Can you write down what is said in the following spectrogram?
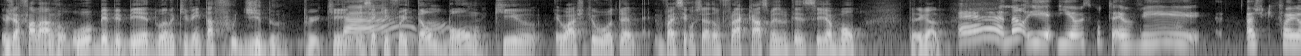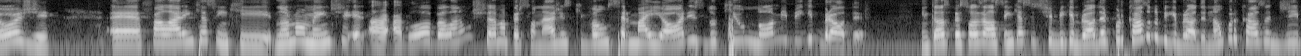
Eu já falava, o BBB do ano que vem tá fudido. Porque tá, esse aqui foi tão nossa. bom que eu acho que o outro é, vai ser considerado um fracasso, mesmo que ele seja bom. Tá ligado? É, não, e, e eu escutei, eu vi. Acho que foi hoje é, falarem que assim que normalmente a, a, Globo ela não chama personagens que vão ser maiores do que o nome Big Brother. Então as pessoas elas têm que assistir Big Brother por causa do Big Brother, não por causa de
